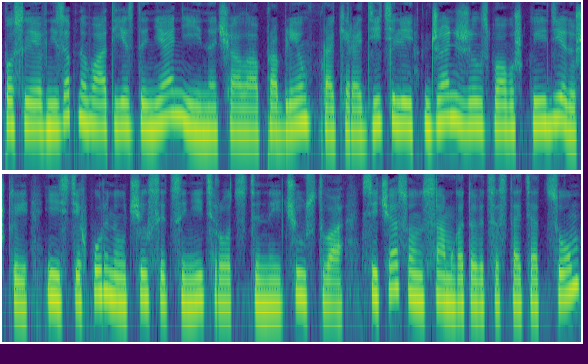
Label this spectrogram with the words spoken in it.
После внезапного отъезда няни и начала проблем в браке родителей Джань жил с бабушкой и дедушкой и с тех пор научился ценить родственные чувства. Сейчас он сам готовится стать отцом,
